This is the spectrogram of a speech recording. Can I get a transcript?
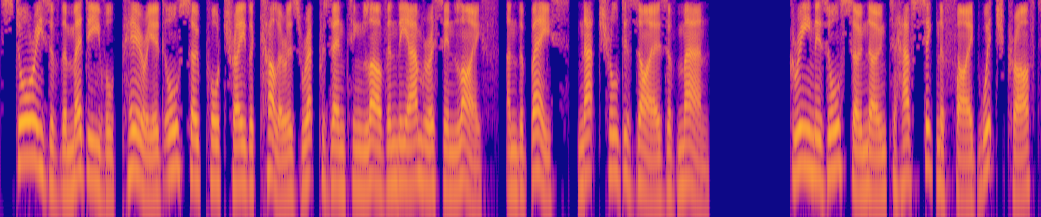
Stories of the medieval period also portray the color as representing love and the amorous in life, and the base, natural desires of man. Green is also known to have signified witchcraft,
